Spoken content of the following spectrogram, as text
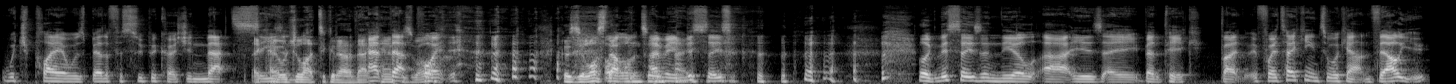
which player was better for Supercoach in that season. Okay, would you like to get out of that At camp that as well? Because you lost that one too. I mean, hey? this season. Look, this season Neale uh, is a better pick, but if we're taking into account value,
